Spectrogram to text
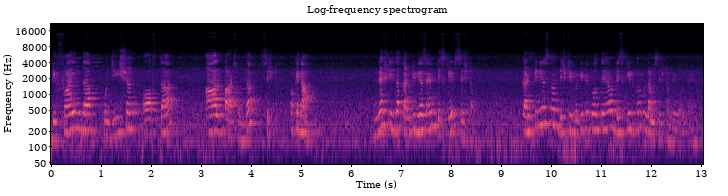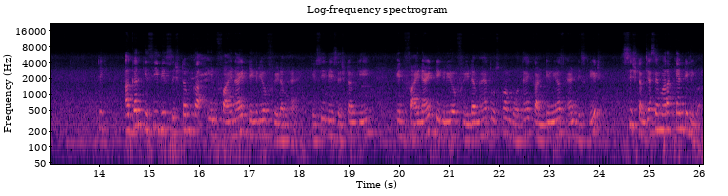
define the position of the all parts of the system okay, now next is the continuous and discrete system continuous को हम डिस्ट्रीब्यूटेड भी बोलते हैं और डिस्क्रीट को हम लम सिस्टम भी बोलते हैं। ठीक? अगर किसी भी सिस्टम का इनफाइनाइट डिग्री ऑफ़ फ्रीडम है, किसी भी सिस्टम की इनफाइनाइट डिग्री ऑफ़ फ्रीडम है तो उसको हम बोलते हैं कंटिन्यूस एंड डिस्क्रीट सिस्टम जैसे हमारा कैंटिलीवर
